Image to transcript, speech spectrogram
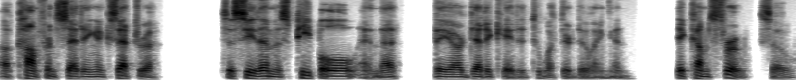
uh, conference setting, etc. To see them as people and that they are dedicated to what they're doing, and it comes through. So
